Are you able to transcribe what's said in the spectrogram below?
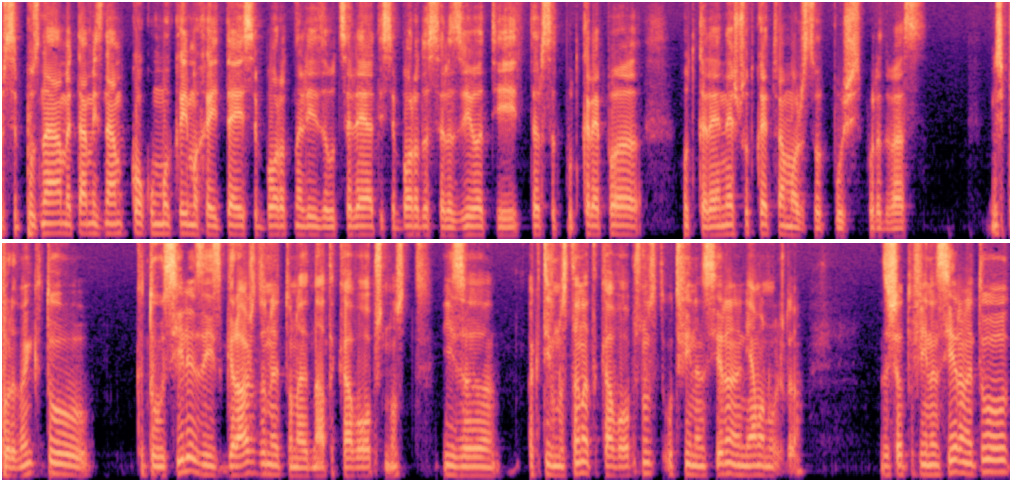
се познаваме там и знам колко мъка имаха и те и се борят нали, да оцелеят и се борят да се развиват и търсят подкрепа. Откъде е нещо, от което това може да се отпуши според вас? Според мен като, като усилие за изграждането на една такава общност и за активността на такава общност от финансиране няма нужда. Защото финансирането,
